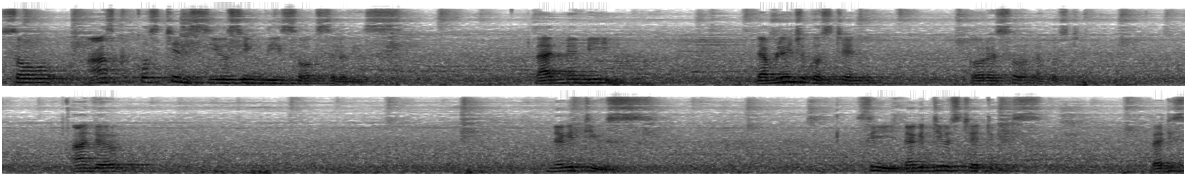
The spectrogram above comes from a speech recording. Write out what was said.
So ask questions using these auxiliaries. That may be WH question or a question. And uh, negatives. See, negative statements. That is.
